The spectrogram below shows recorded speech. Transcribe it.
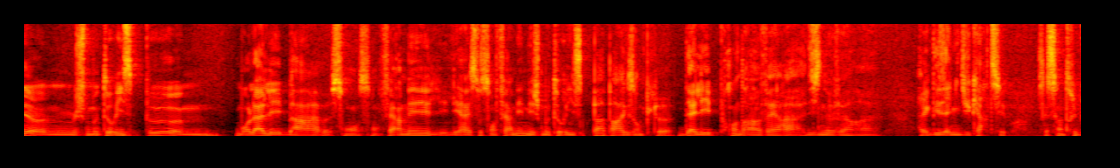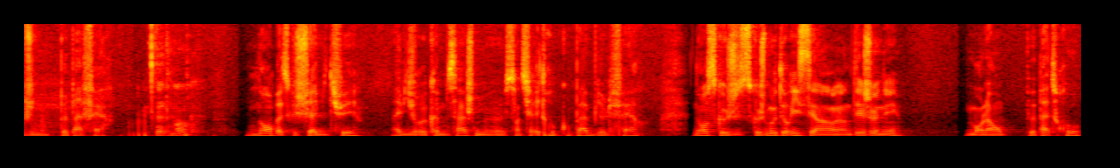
euh, je m'autorise peu. euh, bon, là, les bars euh, sont, sont fermés, les, les restos sont fermés, mais je m'autorise pas, par exemple, euh, d'aller prendre un verre à 19h avec des amis du quartier. quoi. Ça, c'est un truc que je ne peux pas faire. Ça te manque? Non, parce que je suis habitué à vivre comme ça, je me sentirais trop coupable de le faire. Non, ce que je, ce que je m'autorise, c'est un, un déjeuner. Bon, là, on peut pas trop.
